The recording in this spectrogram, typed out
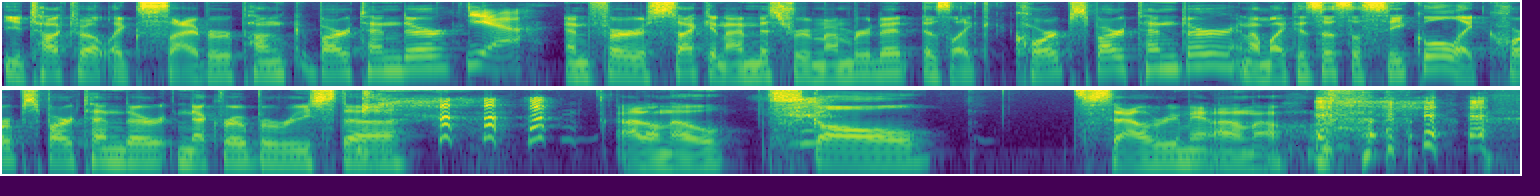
you talked about like cyberpunk bartender, yeah. and for a second I misremembered it as like corpse bartender, and I'm like, is this a sequel? Like corpse bartender, necro barista, I don't know, skull, salary man, I don't know.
